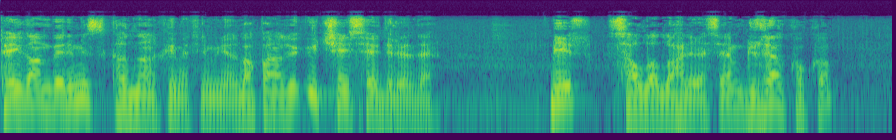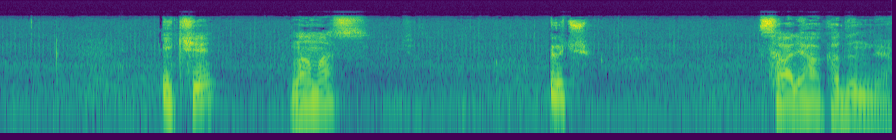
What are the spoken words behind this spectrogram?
Peygamberimiz kadınların kıymetini biliyordu. Bak bana diyor üç şey sevdirildi. Bir, sallallahu aleyhi ve sellem güzel koku. İki, namaz. Üç, saliha kadın diyor.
